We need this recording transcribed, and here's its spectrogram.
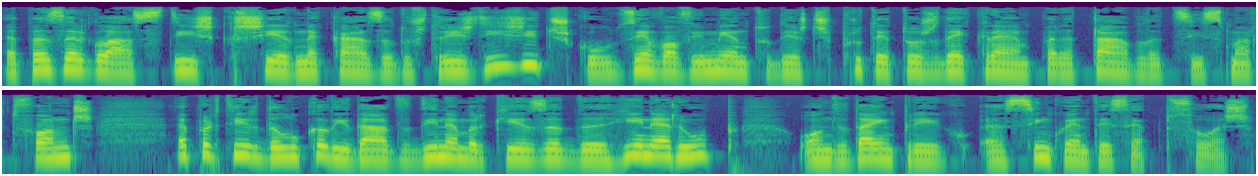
a Panzerglass diz crescer na casa dos três dígitos com o desenvolvimento destes protetores de ecrã para tablets e smartphones a partir da localidade dinamarquesa de Hinnerup, onde dá emprego a 57 pessoas.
